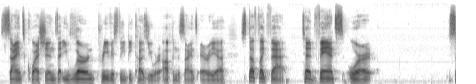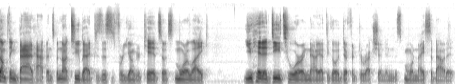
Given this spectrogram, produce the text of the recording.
science questions that you learned previously because you were up in the science area, stuff like that to advance or something bad happens, but not too bad because this is for younger kids. So it's more like you hit a detour and now you have to go a different direction and it's more nice about it.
